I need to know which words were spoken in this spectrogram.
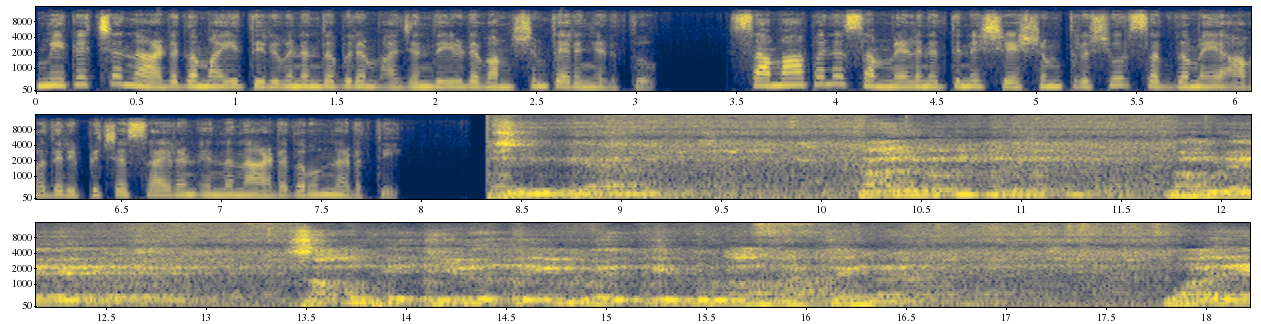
മികച്ച നാടകമായി തിരുവനന്തപുരം അജന്തയുടെ വംശം തെരഞ്ഞെടുത്തു സമാപന സമ്മേളനത്തിന് ശേഷം തൃശൂർ സദ്ഗമയെ അവതരിപ്പിച്ച സൈറൺ എന്ന നാടകവും നടത്തി നമ്മുടെ സാമൂഹ്യ ജീവിതത്തിൽ വരുത്തിയിട്ടുള്ള മാറ്റങ്ങൾ വളരെ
